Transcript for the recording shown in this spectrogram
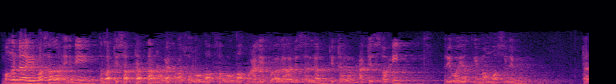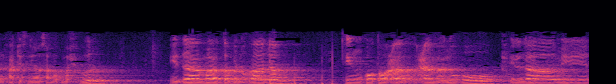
Mengenai masalah ini telah disabdakan oleh Rasulullah sallallahu alaihi wasallam di dalam hadis sahih riwayat Imam Muslim dan hadisnya sangat masyhur. Idza mata banu Adam inqata'a 'amaluhu illa min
